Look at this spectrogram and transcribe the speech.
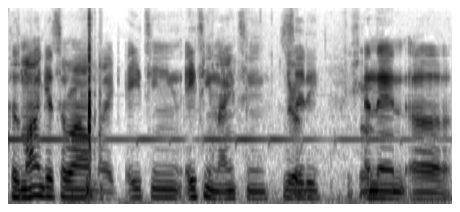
cause mine gets around like 18, 18, 19 Yeah, city, sure. and then uh,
